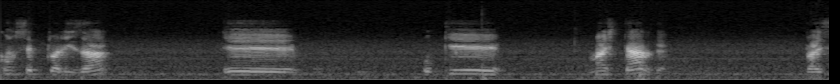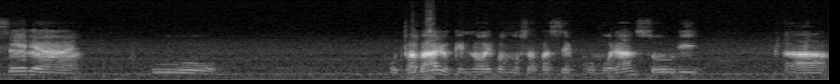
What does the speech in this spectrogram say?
conceptualizar eh, o que mais tarde vai ser uh, o, o trabalho que nós vamos a fazer com Moran sobre a,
